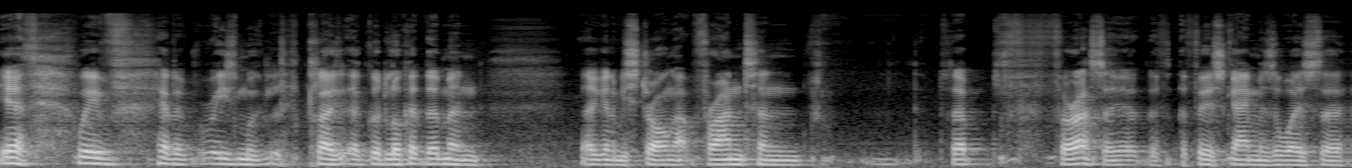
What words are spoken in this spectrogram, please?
Yeah, we've had a reasonable, close, a good look at them, and they're going to be strong up front. And the, for us, uh, the, the first game is always the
